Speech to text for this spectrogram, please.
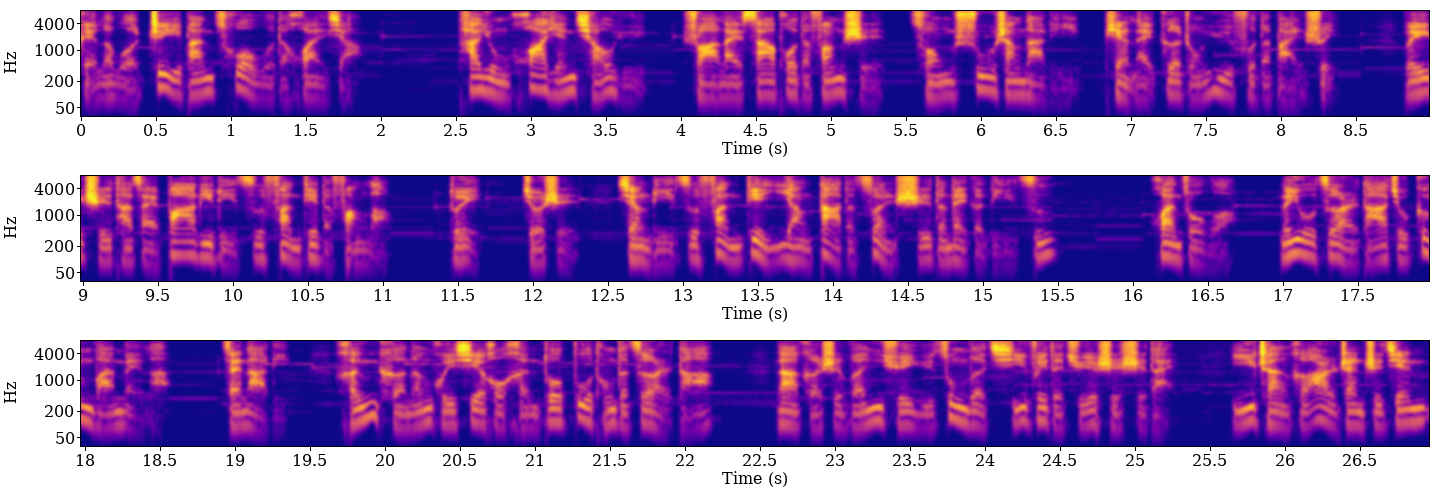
给了我这般错误的幻想。他用花言巧语。耍赖撒泼的方式，从书商那里骗来各种预付的版税，维持他在巴黎里兹饭店的放浪。对，就是像里兹饭店一样大的钻石的那个里兹。换做我，没有泽尔达就更完美了。在那里，很可能会邂逅很多不同的泽尔达。那可是文学与纵乐齐飞的绝世时代，一战和二战之间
